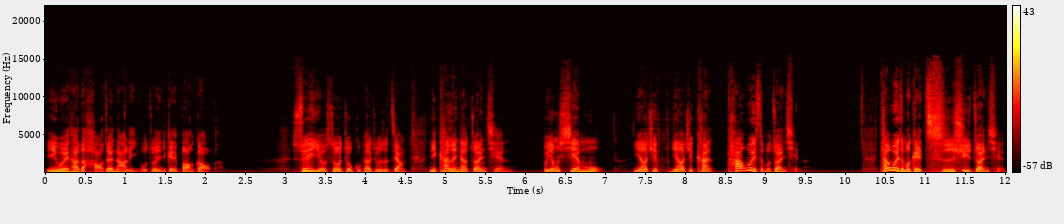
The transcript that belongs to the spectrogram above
因为它的好在哪里？我昨天已经给你报告了。所以有时候做股票就是这样，你看人家赚钱，不用羡慕，你要去你要去看他为什么赚钱。他为什么可以持续赚钱？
